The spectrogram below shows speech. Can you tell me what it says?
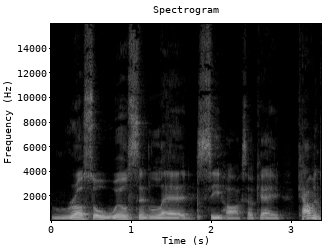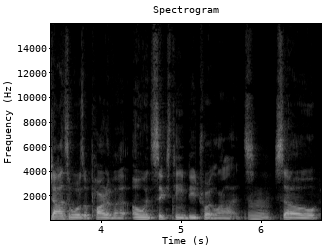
Russell Wilson led Seahawks. Okay, Calvin Johnson was a part of a 0 16 Detroit Lions. So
